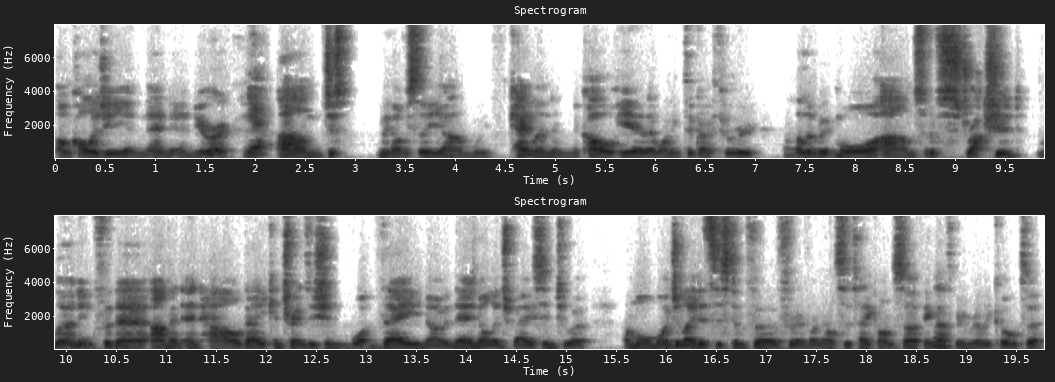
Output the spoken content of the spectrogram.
oncology and, and, and neuro Yeah, um, just with obviously um, with Caitlin and Nicole here, they're wanting to go through. A little bit more um, sort of structured learning for their um, and, and how they can transition what they know in their knowledge base into a, a more modulated system for, for everyone else to take on. So I think that's been really cool to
